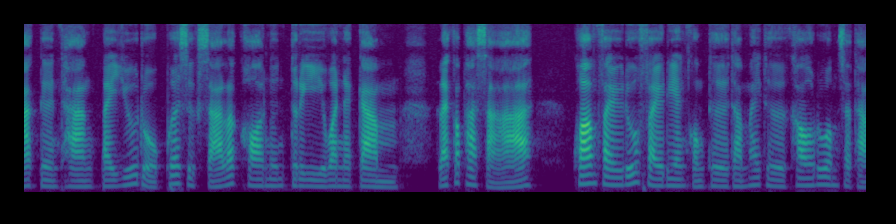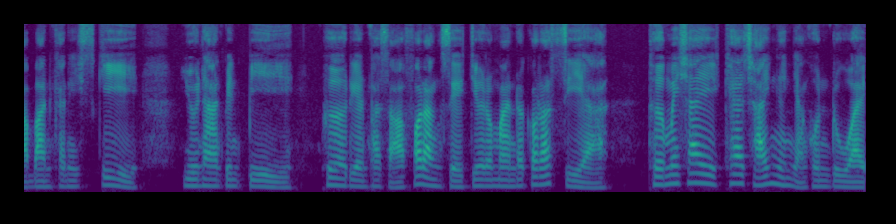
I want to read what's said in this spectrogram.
มักเดินทางไปยุโรปเพื่อศึกษาละครดนตรีวรรณกรรม และก็ภาษา ความใฝ่รู้ใฝ่เรียนของเธอทำให้เธอเข้าร่วมสถาบันคานิสกี้อยู่นานเป็นปี เพื่อเรียนภาษาฝรั่งเศสเยอรมันและก็รัสเซีย เธอไม่ใช่แค่ใช้เงินอย่างคนรวย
